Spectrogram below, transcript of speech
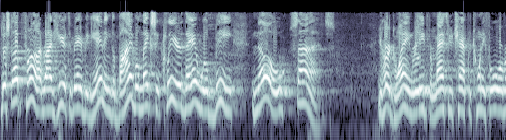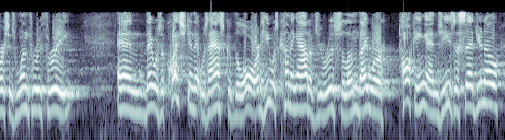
Just up front, right here at the very beginning, the Bible makes it clear there will be no signs. You heard Dwayne read from Matthew chapter 24, verses 1 through 3. And there was a question that was asked of the Lord. He was coming out of Jerusalem. They were talking, and Jesus said, You know,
